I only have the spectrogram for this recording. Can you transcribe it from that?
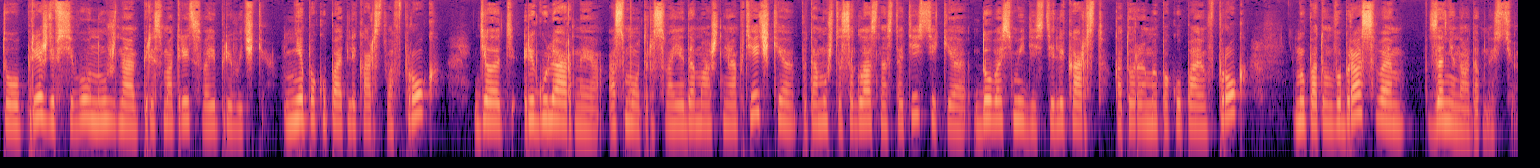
то прежде всего нужно пересмотреть свои привычки. Не покупать лекарства впрок, делать регулярный осмотр своей домашней аптечки, потому что, согласно статистике, до 80 лекарств, которые мы покупаем впрок, мы потом выбрасываем за ненадобностью.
